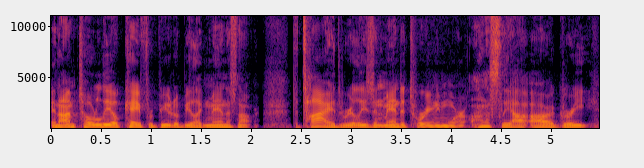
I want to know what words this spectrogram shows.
And I'm totally okay for people to be like, man, it's not, the tithe really isn't mandatory anymore. Honestly, I, I agree.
